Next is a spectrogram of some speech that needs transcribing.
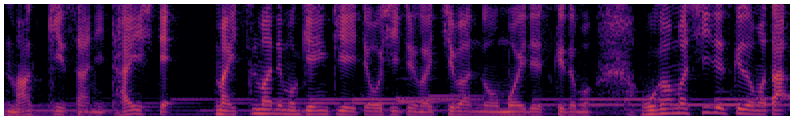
マッキーさんに対してまあ、いつまでも元気でいてほしいというのが一番の思いですけどもおこがましいですけどまた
